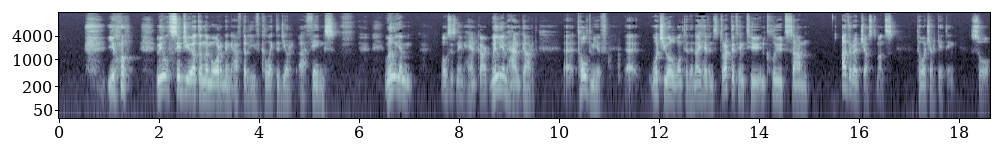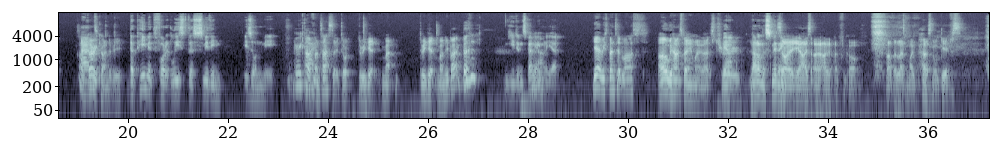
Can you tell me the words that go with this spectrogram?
You'll, we'll send you out in the morning after you've collected your uh, things. William, what was his name? Handguard? William Handguard uh, told me of uh, what you all wanted, and I have instructed him to include some other adjustments to what you're getting. So, Oh, and very kind of you. the payment for at least the smithing is on me. Very kind. Oh, kind. fantastic! Do, do we get ma- do we get money back then? You didn't spend Yeah. any money yet. Yeah, we spent it last. Oh, we haven't spent any money. That's true. Yeah, not on the smithing. Sorry, yeah, I, I, I forgot about the, my personal gifts.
